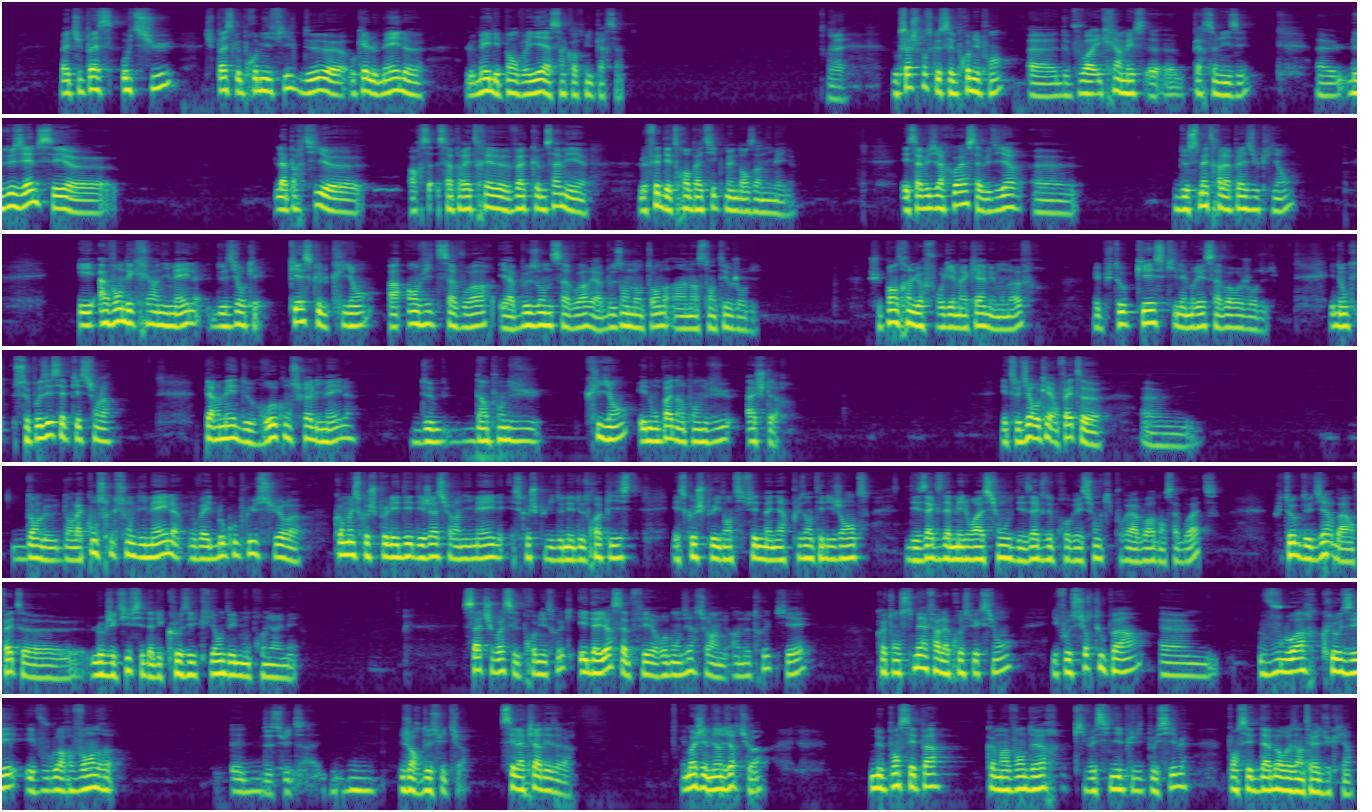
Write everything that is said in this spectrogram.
bah, tu passes au-dessus, tu passes le premier filtre de euh, OK, le mail, euh, le mail n'est pas envoyé à 50 000 personnes. Ouais. Donc ça, je pense que c'est le premier point, euh, de pouvoir écrire un mail personnalisé. le deuxième, c'est la partie... alors ça, ça, paraît très vague comme ça, mais le fait d'être empathique même dans un email. Et ça veut dire quoi? Ça veut dire de se mettre à la place du client et avant d'écrire un email, de dire ok, qu'est-ce que le client a envie de savoir et a besoin de savoir et a besoin d'entendre à un instant T aujourd'hui? Je suis pas en train de lui refourguer ma cam et mon offre, mais plutôt qu'est-ce qu'il aimerait savoir aujourd'hui? Et donc se poser cette question-là permet de reconstruire l'email d'un point de vue client et non pas d'un point de vue acheteur. Et de se dire ok, en fait. Euh, euh, dans, le, dans la construction de l'email, on va être beaucoup plus sur Comment est-ce que je peux l'aider déjà sur un email? Est-ce que je peux lui donner deux trois pistes? Est-ce que je peux identifier de manière plus intelligente des axes d'amélioration ou des axes de progression qu'il pourrait avoir dans sa boîte? Plutôt que de dire bah en fait euh, l'objectif c'est d'aller closer le client dès mon premier email. Ça tu vois c'est le premier truc. Et d'ailleurs ça me fait rebondir sur un, autre truc qui est quand on se met à faire la prospection, il faut surtout pas euh, vouloir closer et vouloir vendre euh, de suite. Genre de suite tu vois. C'est la pire des erreurs. Et moi, j'aime bien dire, tu vois, ne pensez pas comme un vendeur qui veut signer le plus vite possible. Pensez d'abord aux intérêts du client.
